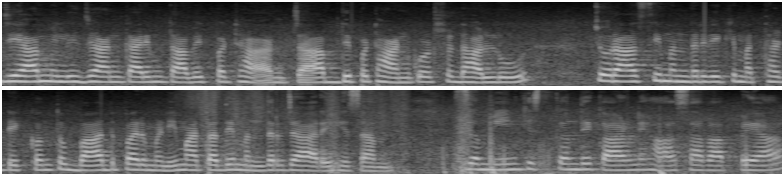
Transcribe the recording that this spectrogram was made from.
ਜੀ ਹਾਂ ਮਿਲੀ ਜਾਣਕਾਰੀ ਮੁਤਾਬਿਕ ਪਠਾਨ ਸਾਹਿਬ ਦੇ ਪਠਾਨਕੋਟ ਸ਼ਰਧਾਲੂ 84 ਮੰਦਰ ਵਿਖੇ ਮੱਥਾ ਟੇਕਣ ਤੋਂ ਬਾਅਦ ਪਰਮਣੀ ਮਾਤਾ ਦੇ ਮੰਦਰ ਜਾ ਰਹੇ ਸਨ। ਜ਼ਮੀਨ ਖਿਸਕਣ ਦੇ ਕਾਰਨ ਹਾਦਸਾ ਵਾਪਰਿਆ।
